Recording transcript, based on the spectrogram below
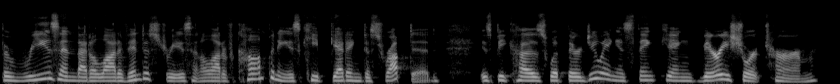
the reason that a lot of industries and a lot of companies keep getting disrupted is because what they're doing is thinking very short term,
